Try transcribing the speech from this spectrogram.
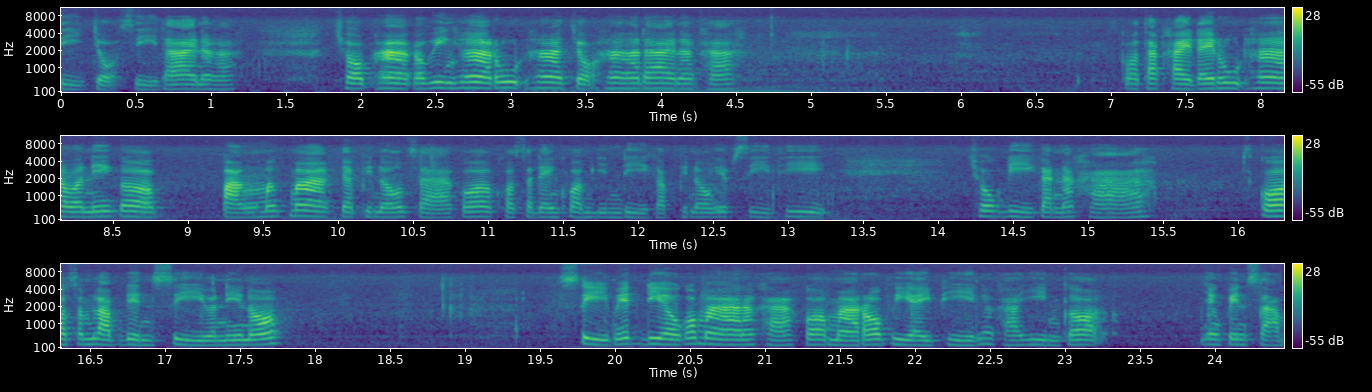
สี่เจาะสี่ได้นะคะ ชอบห้าก็วิ่งห้ารูดห้าเจาะห้าได้นะคะ ก็ถ้าใครได้รูดห้าวันนี้ก็ปังมาก ๆจะพี่น้องจ๋าก็ขอแสดงความยินดีกับพี่น้อง FC ที่โชคดีกันนะคะ ก็สำหรับเด่นสี่วันนี้เนาะสี่เม็ดเดียวก็มานะคะ ก็มารอบ VIP นะคะ ยินก็ยังเป็นสาม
